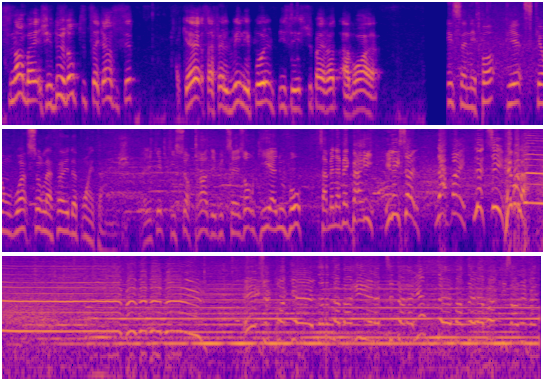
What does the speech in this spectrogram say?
Sinon, ben, j'ai deux autres petites séquences ici. que ça fait lever les poules, puis c'est super hot à voir. Et ce n'est pas ce qu'on voit sur la feuille de pointage. L'équipe qui surprend en début de saison. Guy à nouveau. Ça mène avec Barry. Il est seul. La fin. Le tir. Et voilà. Et je crois que Jonathan Barry et la petite oreillette, Martin Lavoie qui s'en est fait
